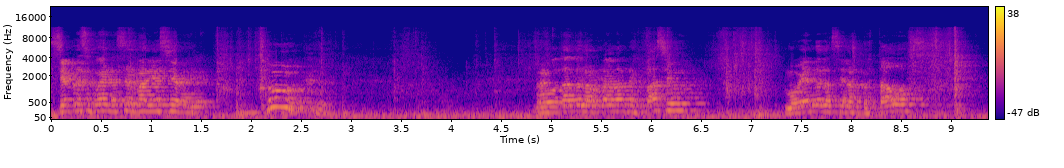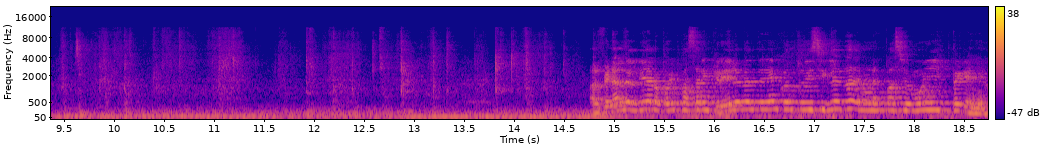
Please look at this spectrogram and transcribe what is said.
Siempre se pueden hacer variaciones. Uh. Rebotando la rueda más despacio, moviéndola hacia los costados. Al final del día lo podéis pasar increíblemente bien con tu bicicleta en un espacio muy pequeño.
